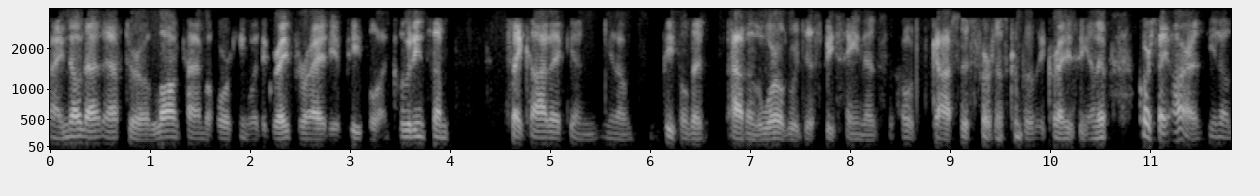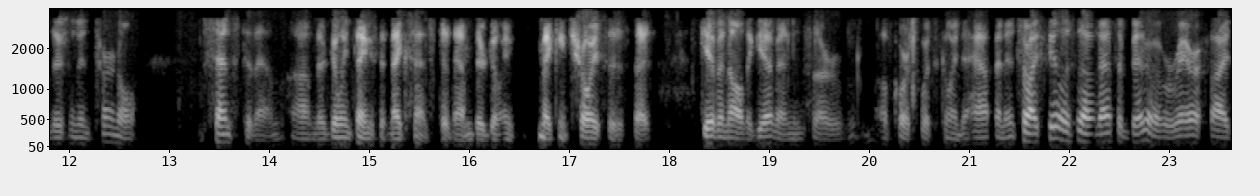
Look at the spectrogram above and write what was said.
I, I know that after a long time of working with a great variety of people, including some psychotic and you know people that out in the world would just be seen as oh gosh this person's completely crazy. And of course they aren't you know there's an internal sense to them. Um, they're doing things that make sense to them. They're doing making choices that given all the givens are of course what's going to happen. And so i feel as though that's a bit of a rarefied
